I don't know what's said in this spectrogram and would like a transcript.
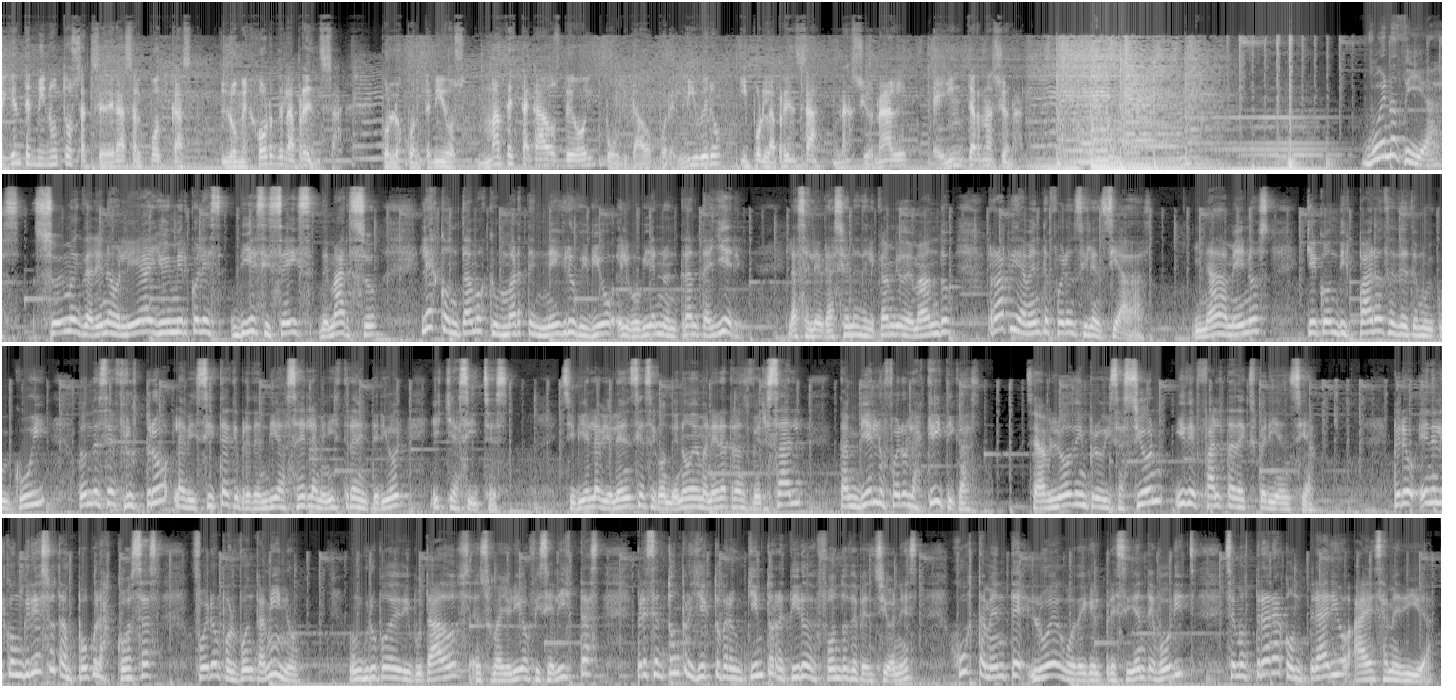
siguientes minutos accederás al podcast Lo mejor de la prensa, con los contenidos más destacados de hoy publicados por el libro y por la prensa nacional e internacional. Buenos días, soy Magdalena Olea y hoy miércoles 16 de marzo les contamos que un martes negro vivió el gobierno entrante ayer. Las celebraciones del cambio de mando rápidamente fueron silenciadas y nada menos que con disparos desde Temucuicui, donde se frustró la visita que pretendía hacer la ministra de Interior, Isquia Si bien la violencia se condenó de manera transversal, también lo fueron las críticas. Se habló de improvisación y de falta de experiencia. Pero en el Congreso tampoco las cosas fueron por buen camino un grupo de diputados, en su mayoría oficialistas, presentó un proyecto para un quinto retiro de fondos de pensiones, justamente luego de que el presidente Boric se mostrara contrario a esa medida.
